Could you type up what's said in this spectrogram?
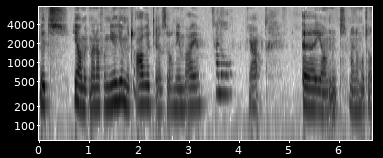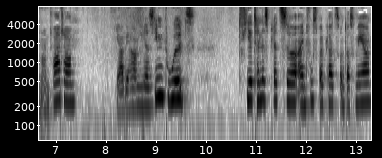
mit, ja, mit meiner Familie, mit Arvid, er ist ja auch nebenbei. Hallo. Ja. Äh, ja, und mit meiner Mutter und meinem Vater. Ja, wir haben hier sieben Pools vier Tennisplätze, ein Fußballplatz und das Meer.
